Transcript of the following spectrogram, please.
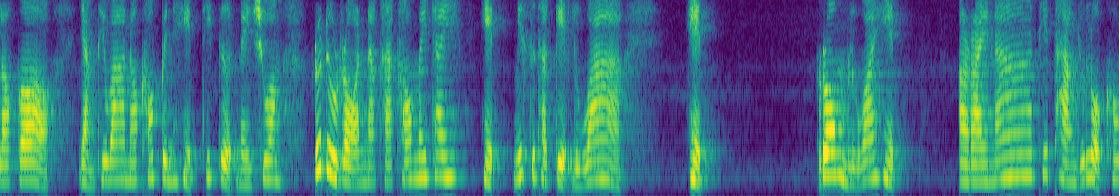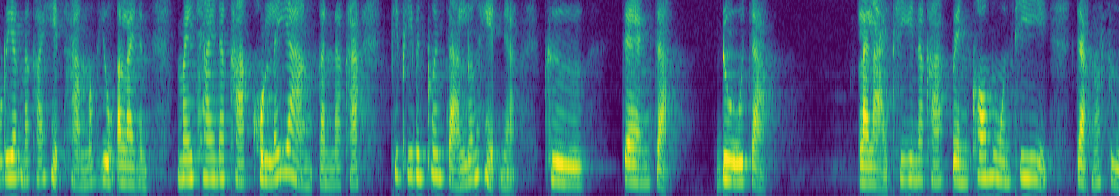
แล้วก็อย่างที่ว่าเนาะเขาเป็นเห็ดที่เกิดในช่วงฤดูร้อนนะคะ เขาไม่ใช่เห็ดมิสุทาเกะหรือว่าเห็ดร่มหรือว่าเห็ดอะไรนะที่ทางยุโรปเขาเรียกนะคะ เห็ดหางนกยุงอะไรนั่นไม่ใช่นะคะ คนละอย่างกันนะคะ พี่ๆเพื่อนๆจ๋าเรื่องเห็ดเนี่ย คือแจงจะดูจาก หลายๆ ที่นะคะ เป็นข้อมูลที่จากหนังสือ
